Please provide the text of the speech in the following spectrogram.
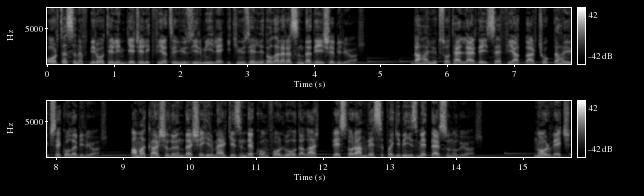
Orta sınıf bir otelin gecelik fiyatı 120 ile 250 dolar arasında değişebiliyor. Daha lüks otellerde ise fiyatlar çok daha yüksek olabiliyor. Ama karşılığında şehir merkezinde konforlu odalar, restoran ve spa gibi hizmetler sunuluyor. Norveç,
